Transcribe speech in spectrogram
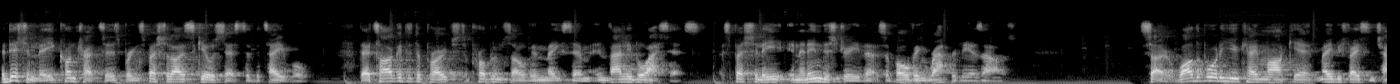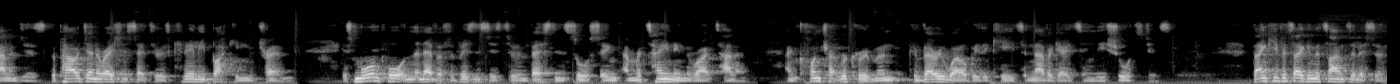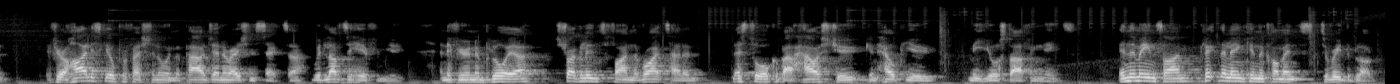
Additionally, contractors bring specialised skill sets to the table. Their targeted approach to problem solving makes them invaluable assets, especially in an industry that's evolving rapidly as ours. So, while the broader UK market may be facing challenges, the power generation sector is clearly bucking the trend. It's more important than ever for businesses to invest in sourcing and retaining the right talent, and contract recruitment can very well be the key to navigating these shortages. Thank you for taking the time to listen. If you're a highly skilled professional in the power generation sector, we'd love to hear from you. And if you're an employer struggling to find the right talent, let's talk about how Astute can help you meet your staffing needs. In the meantime, click the link in the comments to read the blog.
